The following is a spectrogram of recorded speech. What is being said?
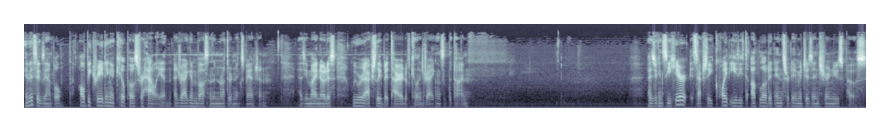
In this example, I'll be creating a kill post for Halion, a dragon boss in the Northrend expansion. As you might notice, we were actually a bit tired of killing dragons at the time. As you can see here, it's actually quite easy to upload and insert images into your news posts.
